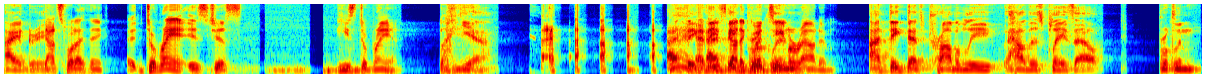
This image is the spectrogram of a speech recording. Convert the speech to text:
I, agree. That's what I think. Uh, Durant is just, he's Durant. Like, yeah. I think, and I he's got a think good team around him. I think that's probably how this plays out. Brooklyn,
